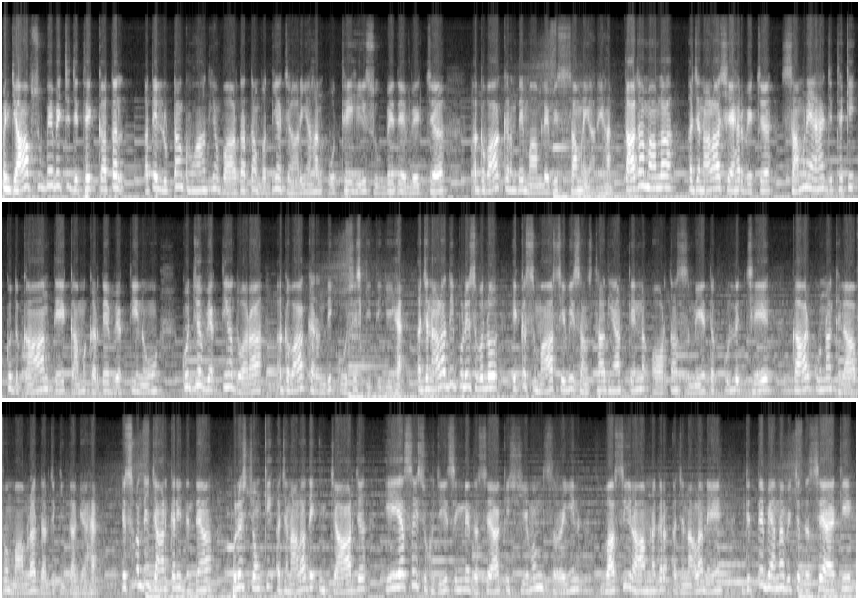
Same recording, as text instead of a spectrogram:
ਪੰਜਾਬ ਸੂਬੇ ਵਿੱਚ ਜਿੱਥੇ ਕਤਲ ਅਤੇ ਲੁੱਟਾਂ ਖੋਹਾਂ ਦੀਆਂ ਵਾਰਦਾਤਾਂ ਵਧੀਆਂ ਜਾ ਰਹੀਆਂ ਹਨ, ਉੱਥੇ ਹੀ ਸੂਬੇ ਦੇ ਵਿੱਚ ਅਗਵਾ ਕਰਨ ਦੇ ਮਾਮਲੇ ਵੀ ਸਾਹਮਣੇ ਆ ਰਹੇ ਹਨ। ਤਾਜ਼ਾ ਮਾਮਲਾ ਅਜਨਾਲਾ ਸ਼ਹਿਰ ਵਿੱਚ ਸਾਹਮਣੇ ਆਇਆ ਹੈ, ਜਿੱਥੇ ਕਿ ਇੱਕ ਦੁਕਾਨ ਤੇ ਕੰਮ ਕਰਦੇ ਵਿਅਕਤੀ ਨੂੰ ਕੁਝ ਵਿਅਕਤੀਆਂ ਦੁਆਰਾ ਅਗਵਾ ਕਰਨ ਦੀ ਕੋਸ਼ਿਸ਼ ਕੀਤੀ ਗਈ ਹੈ। ਅਜਨਾਲਾ ਦੀ ਪੁਲਿਸ ਵੱਲੋਂ ਇੱਕ ਸਮਾਜ ਸੇਵੀ ਸੰਸਥਾ ਦੀਆਂ ਤਿੰਨ ਔਰਤਾਂ ਸਮੇਤ ਕੁੱਲ 6 ਕਾਰਕੁਨਾਂ ਖਿਲਾਫ ਮਾਮਲਾ ਦਰਜ ਕੀਤਾ ਗਿਆ ਹੈ। ਇਸ ਸੰਬੰਧੀ ਜਾਣਕਾਰੀ ਦਿੰਦਿਆਂ ਪੁਲਿਸ ਚੌਂਕੀ ਅਜਨਾਲਾ ਦੇ ਇੰਚਾਰਜ ਏਐਸਆਈ ਸੁਖਜੀਤ ਸਿੰਘ ਨੇ ਦੱਸਿਆ ਕਿ ਸ਼ਿਵਮ ਸਰੀਨ ਵਾਸੀ ਰਾਮਨਗਰ ਅਜਨਾਲਾ ਨੇ ਦਿੱਤੇ ਬਿਆਨਾਂ ਵਿੱਚ ਦੱਸਿਆ ਹੈ ਕਿ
